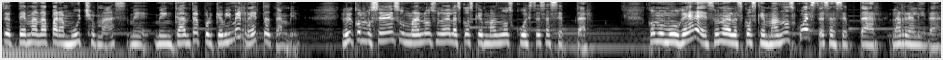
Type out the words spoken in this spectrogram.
Este tema da para mucho más. Me, encanta porque a mí me reta también. Creo que como seres humanos una de las cosas que más nos cuesta es aceptar. Como mujeres, una de las cosas que más nos cuesta es aceptar la realidad.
